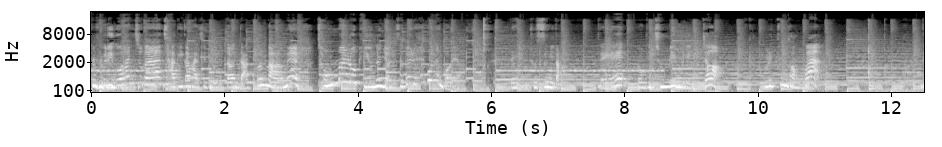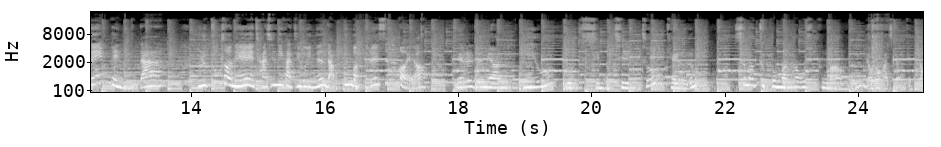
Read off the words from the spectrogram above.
그리고 한 주간 자기가 가지고 있던 나쁜 마음을 정말로 비우는 연습을 해보는 거예요. 네, 좋습니다. 네, 여기 준비물이 있죠? 물풍선과 네임펜입니다. 물풍선에 자신이 가지고 있는 나쁜 것들을 쓰는 거예요. 예를 들면 미움, 욕심, 질투, 게으름, 스마트폰만 하고 싶은 마음 등 여러 가지가 있겠죠.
